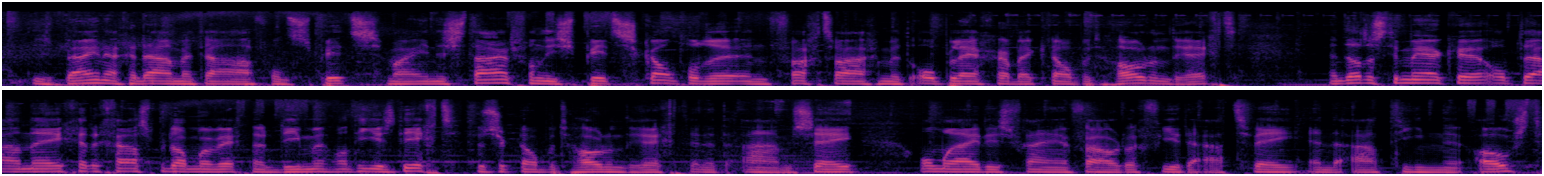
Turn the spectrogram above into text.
Het is bijna gedaan met de avondspits, maar in de staart van die spits kantelde een vrachtwagen met oplegger bij knooppunt Hodendrecht. En dat is te merken op de A9, de Gaasperdammerweg naar Diemen, want die is dicht tussen knooppunt Hodendrecht en het AMC. Omrijden is vrij eenvoudig via de A2 en de A10 Oost.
